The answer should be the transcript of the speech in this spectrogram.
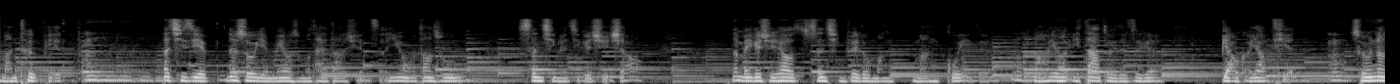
蛮特别的。嗯嗯嗯。那其实也那时候也没有什么太大选择，因为我当初申请了几个学校，那每个学校申请费都蛮蛮贵的，嗯、然后又一大堆的这个表格要填。嗯。所以那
